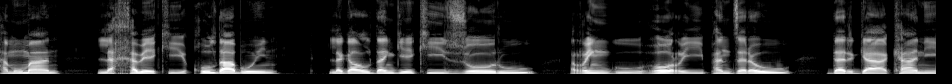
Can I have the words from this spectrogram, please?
هەموومان لە خەوێکی قوڵدا بووین، لەگەڵ دەنگێکی زۆر و ڕینگ و هۆڕی پەنجەرە و دەرگاکانی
